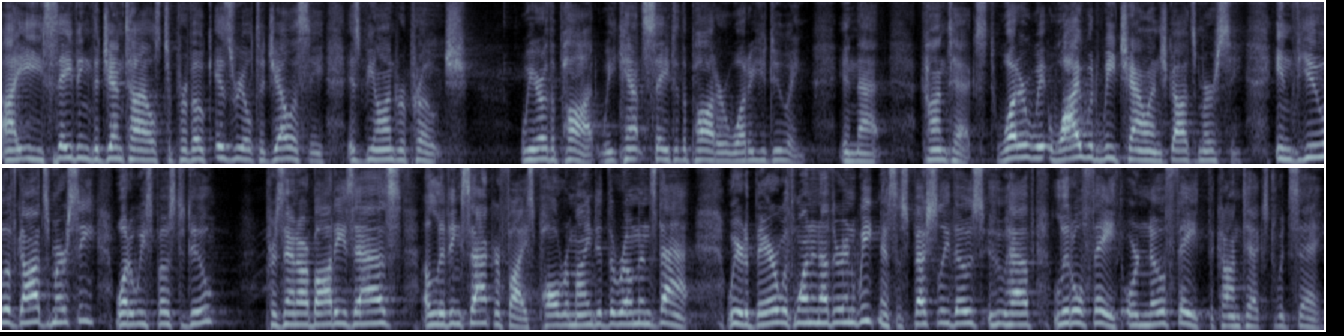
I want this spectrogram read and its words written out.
i.e., saving the Gentiles to provoke Israel to jealousy, is beyond reproach. We are the pot. We can't say to the potter, What are you doing in that context? What are we, why would we challenge God's mercy? In view of God's mercy, what are we supposed to do? Present our bodies as a living sacrifice. Paul reminded the Romans that. We're to bear with one another in weakness, especially those who have little faith or no faith, the context would say.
